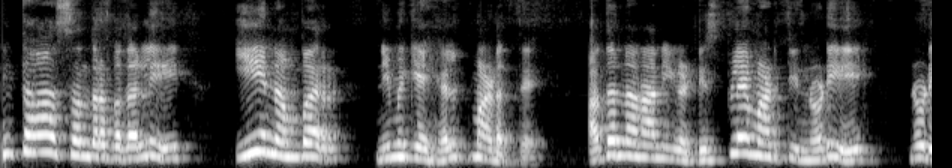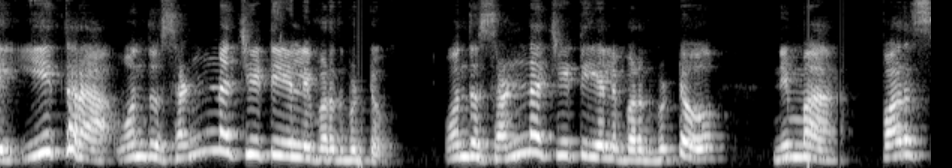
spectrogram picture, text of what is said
ಇಂತಹ ಸಂದರ್ಭದಲ್ಲಿ ಈ ನಂಬರ್ ನಿಮಗೆ ಹೆಲ್ಪ್ ಮಾಡುತ್ತೆ. ಅದನ್ನ ನಾನೀಗ ಡಿಸ್ಪ್ಲೇ ಮಾಡ್ತೀನಿ ನೋಡಿ. ನೋಡಿ, ಈ ತರ ಒಂದು ಸಣ್ಣ ಚೀಟಿಯಲ್ಲಿ ಬರೆದ್ಬಿಟ್ಟು, ಒಂದು ಸಣ್ಣ ಚೀಟಿಯಲ್ಲಿ ಬರೆದ್ಬಿಟ್ಟು ನಿಮ್ಮ ಪರ್ಸ್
